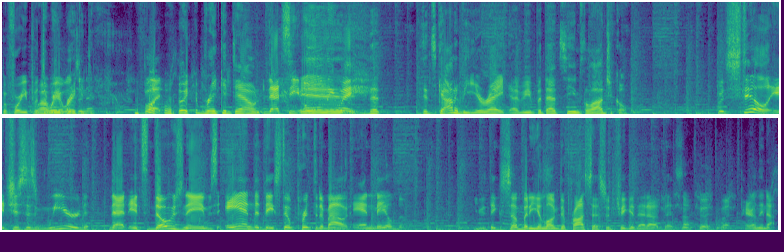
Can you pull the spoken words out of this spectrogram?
before you put Well, the real ones in break there. it But Way to break it down. That's the only Uh, way. That it's got to be. You're right. I mean, but that seems logical. But still, it just is weird that it's those names and that they still printed them out and mailed them. You would think somebody along the process would figure that out. That's not good, but apparently not.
